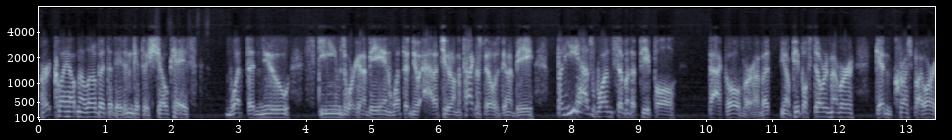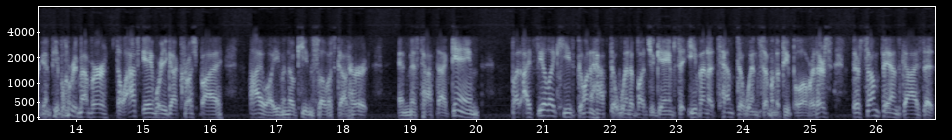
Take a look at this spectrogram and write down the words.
hurt Clay Helton a little bit that they didn't get to showcase what the new schemes were going to be and what the new attitude on the practice field was going to be. But he has won some of the people back over. But, you know, people still remember getting crushed by Oregon. People remember the last game where you got crushed by Iowa, even though Kedon Slovis got hurt and missed half that game. But I feel like he's going to have to win a bunch of games to even attempt to win some of the people over. There's there's some fans, guys, that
